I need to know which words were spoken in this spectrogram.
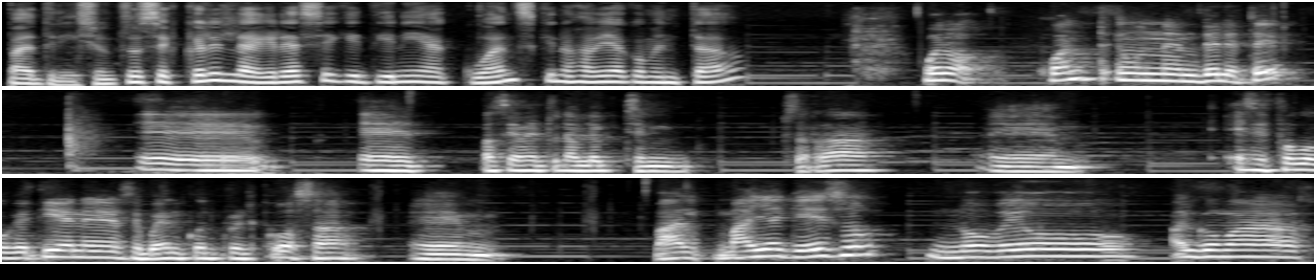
Patricio, entonces, ¿cuál es la gracia que tiene a Quants que nos había comentado? Bueno, un DLT, eh, eh, básicamente una blockchain cerrada. Eh, ese foco que tiene, se pueden construir cosas. más, allá que eso, no veo algo más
